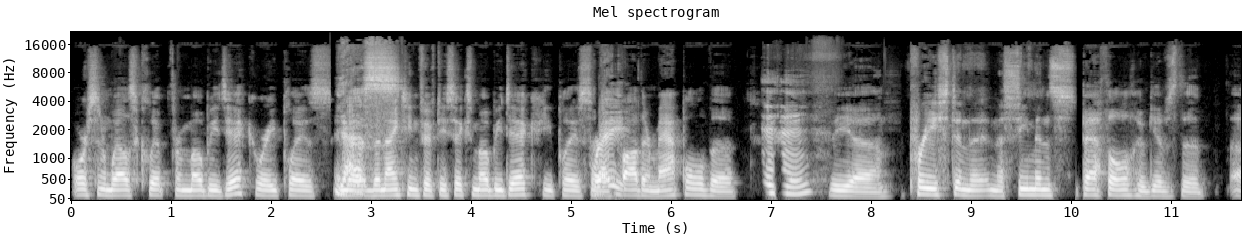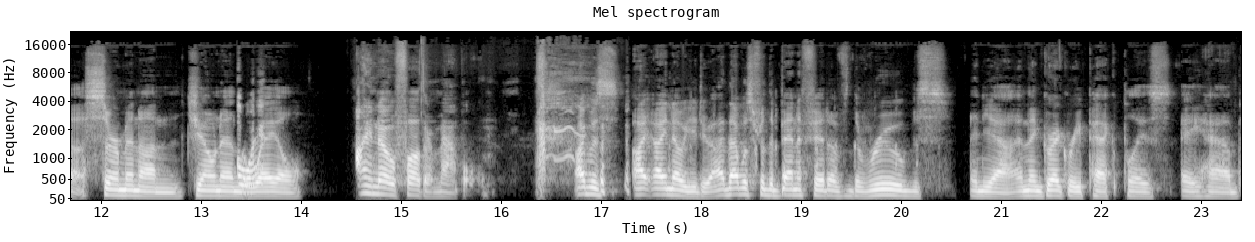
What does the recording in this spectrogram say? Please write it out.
Orson Welles clip from Moby Dick, where he plays Yes. the, the 1956 Moby Dick. He plays uh, Right. Father Mapple, the Mhm. the uh, priest in the in the Seamen's Bethel, who gives the uh, sermon on Jonah and the Oh, I- whale. I know Father Mapple. I was, I, I know you do. I, that was for the benefit of the Rubes, and yeah, and then Gregory Peck plays Ahab.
